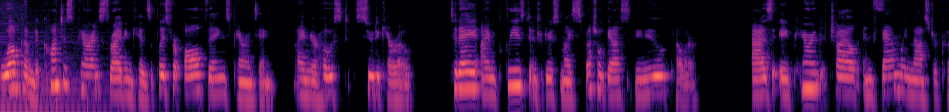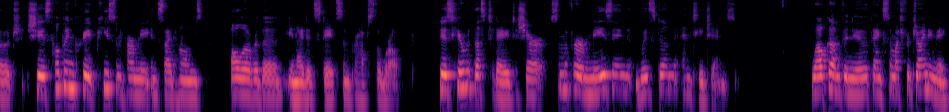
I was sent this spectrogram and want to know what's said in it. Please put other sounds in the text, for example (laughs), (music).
Welcome to Conscious Parents Thriving Kids, a place for all things parenting. I am your host, Sue DeCaro. Today, I am pleased to introduce my special guest, Vinu Keller. As a parent, child, and family master coach, she is helping create peace and harmony inside homes all over the United States and perhaps the world. She is here with us today to share some of her amazing wisdom and teachings. Welcome, Vinu. Thanks so much for joining me.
